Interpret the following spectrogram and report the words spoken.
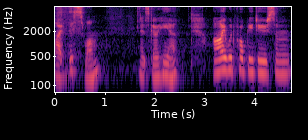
like this one, let's go here, I would probably do some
